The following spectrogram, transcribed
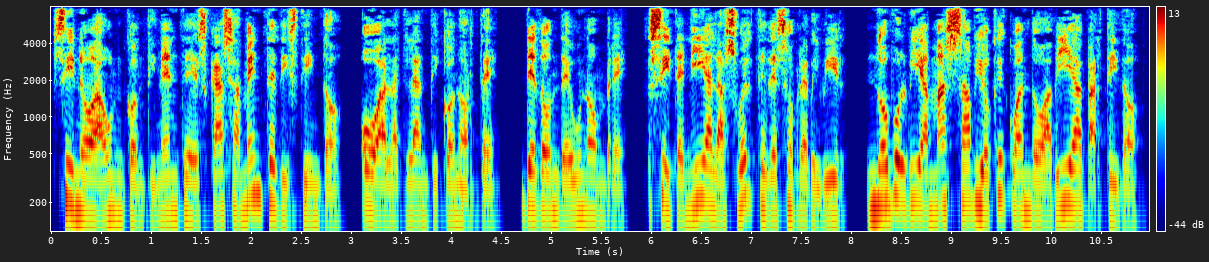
sino a un continente escasamente distinto, o al Atlántico Norte, de donde un hombre, si tenía la suerte de sobrevivir, no volvía más sabio que cuando había partido.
